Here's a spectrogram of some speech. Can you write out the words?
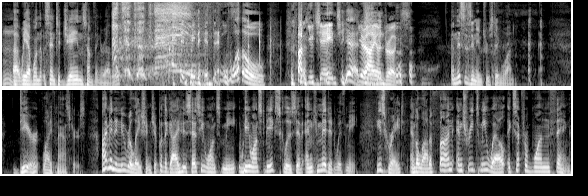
Uh, we have one that was sent to Jane something or other. I didn't mean to hit that. Whoa. Fuck you, Jane. Yeah, You're high on drugs. And this is an interesting one. Dear Life Masters, I'm in a new relationship with a guy who says he wants me he wants to be exclusive and committed with me. He's great and a lot of fun and treats me well except for one thing.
